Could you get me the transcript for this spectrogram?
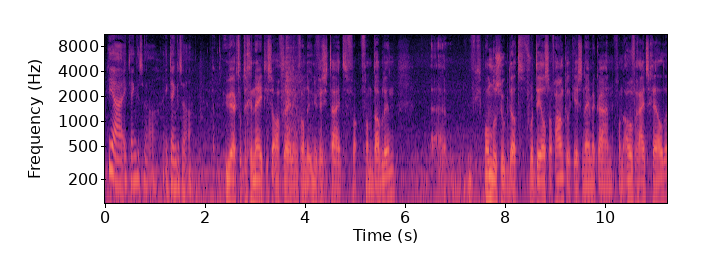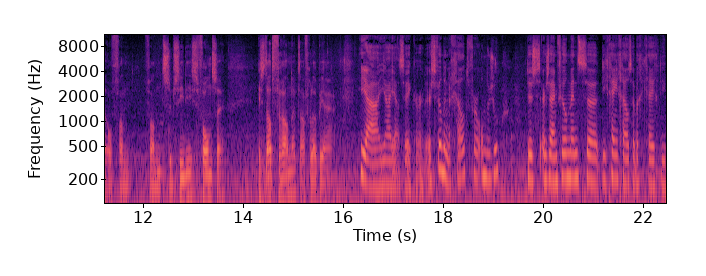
Ja, ik denk het wel. Ik denk het wel. U werkt op de genetische afdeling van de Universiteit van, van Dublin. Uh, onderzoek dat voor deels afhankelijk is, neem ik aan, van overheidsgelden of van, van subsidies, fondsen. Is dat veranderd de afgelopen jaren? Ja, ja, ja, zeker. Er is veel minder geld voor onderzoek. Dus er zijn veel mensen die geen geld hebben gekregen... die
